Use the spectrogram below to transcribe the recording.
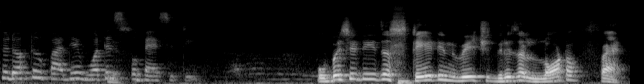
So Dr. Upadhyay, what is Yes. obesity? Obesity is a state in which there is a lot of fat,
